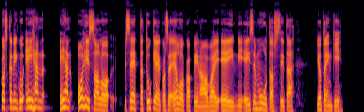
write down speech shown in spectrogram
Koska niin kuin eihän, eihän Ohisalo, se, että tukeeko se elokapinaa vai ei, niin ei se muuta sitä jotenkin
